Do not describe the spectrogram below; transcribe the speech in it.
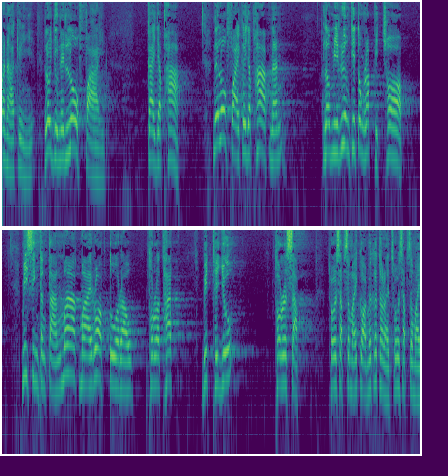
ปัญหาคืออย่างนี้ เราอยู่ในโลกฝ่ายกายภาพ ในโลกฝ่ายกายภาพนั้น เรามีเรื่องที่ต้องรับผิดชอบ มีสิ่งต่างๆ มากมายรอบตัวเรา โทรทัศน์ วิทยุ โทรศัพท์ โทรศัพท์สมัยก่อนไม่ค่อยเท่าไหร่โทรศัพท์สมัย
